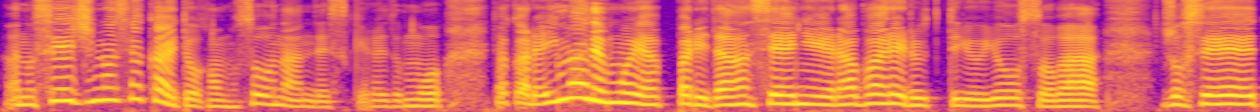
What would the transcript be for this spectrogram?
あの政治の世界とかもそうなんですけれどもだから今でもやっぱり男性に選ばれるっていう要素は女性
